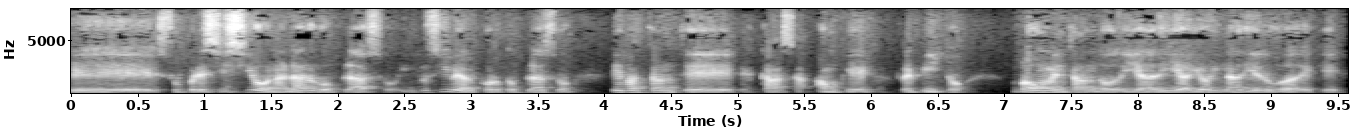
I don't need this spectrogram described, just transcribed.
que su precisión a largo plazo, inclusive al corto plazo, es bastante escasa, aunque, repito, va aumentando día a día y hoy nadie duda de que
